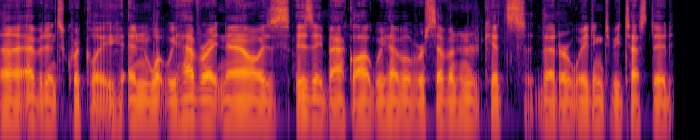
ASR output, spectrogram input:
uh, evidence quickly. And what we have right now is is a backlog. We have over 700 kits that are waiting to be tested,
